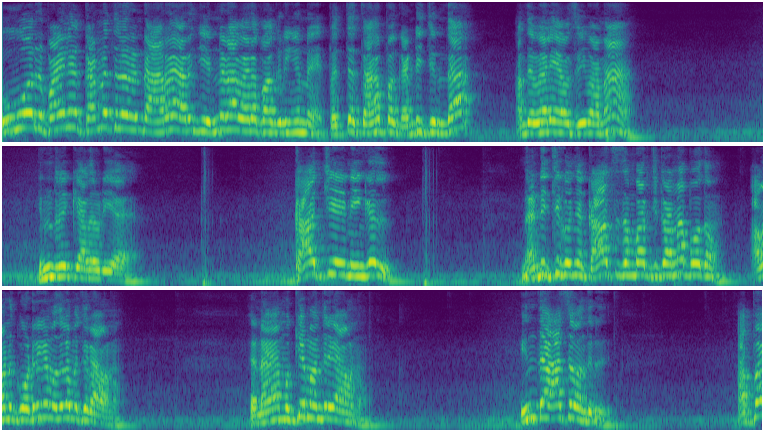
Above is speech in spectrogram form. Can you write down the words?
ஒவ்வொரு பையனும் கன்னத்தில் ரெண்டு அறை அரைஞ்சு என்னடா வேலை பார்க்குறீங்கன்னு பெத்த தகப்பன் கண்டிச்சிருந்தா அந்த வேலையை அவன் செய்வானா? இன்றைக்கு அதனுடைய காட்சியை நீங்கள் நடித்து கொஞ்சம் காசு சம்பாரிச்சிட்டான்னா போதும். அவனுக்கு உடனே முதலமைச்சர் ஆகணும். நான் முக்கியமந்திரி ஆகணும். இந்த ஆசை வந்துடுது அப்போ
